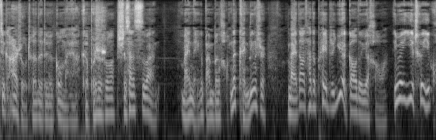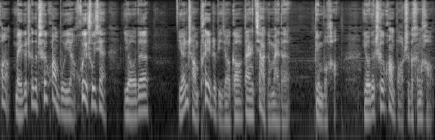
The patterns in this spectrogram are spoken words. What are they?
这个二手车的这个购买啊，可不是说十三四万买哪个版本好，那肯定是买到它的配置越高的越好啊。因为一车一况，每个车的车况不一样，会出现有的原厂配置比较高，但是价格卖的并不好；有的车况保持的很好，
